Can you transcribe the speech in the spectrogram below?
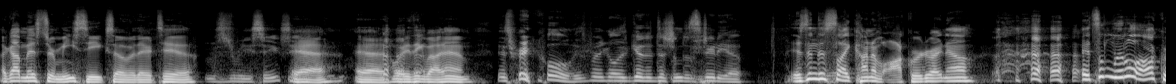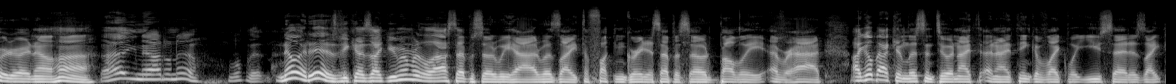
I got Mr. Meeseeks over there too. Mr. V6. Yeah. Yeah. What do you think about him? It's pretty cool. He's pretty cool. He's a good addition to the studio. Isn't this like kind of awkward right now? it's a little awkward right now, huh? Uh, you know, I don't know. A little bit. No, it is because like you remember the last episode we had was like the fucking greatest episode probably ever had. I go back and listen to it and I and I think of like what you said is like,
